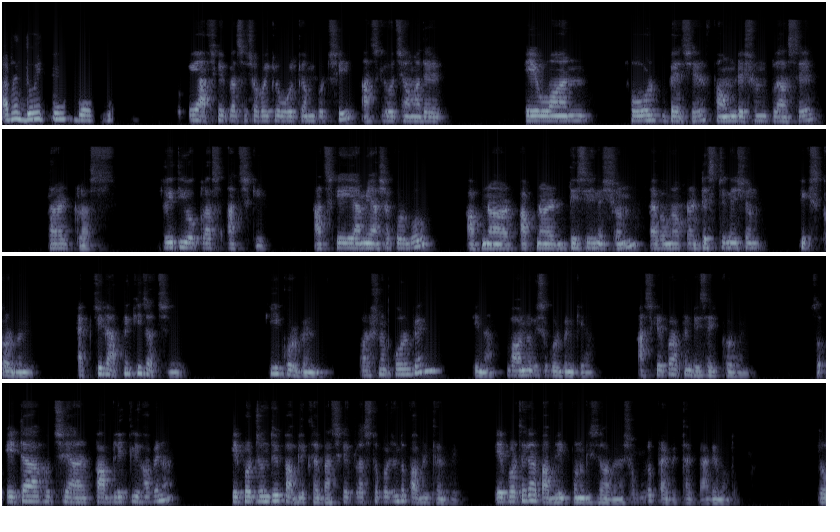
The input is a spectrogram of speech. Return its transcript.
আপনি দুই তিন আজকের ক্লাসে সবাইকে ওয়েলকাম করছি। আজকে হচ্ছে আমাদের এ ওয়ান ফোর্থ ব্যাচের ফাউন্ডেশন ক্লাসের থার্ড ক্লাস তৃতীয় ক্লাস আজকে। আজকেই আমি আশা করব আপনার আপনার ডেস্টিনেশন এবং আপনার ডেস্টিনেশন ফিক্স করবেন। অ্যাকচুয়ালি আপনি কি চাচ্ছেন? কি করবেন? পড়াশোনা করবেন কিনা বা অন্য কিছু করবেন কিনা আজকের পর আপনি ডিসাইড করবেন। তো এটা হচ্ছে আর পাবলিকলি হবে না। এই পর্যন্তই পাবলিক থাকবে। আজকের ক্লাসটা পর্যন্ত পাবলিক থাকবে। এরপর থেকে আর পাবলিক কোনো কিছু হবে না সবগুলো প্রাইভেট থাকবে আগের মতো। তো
